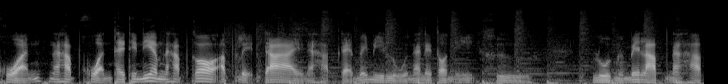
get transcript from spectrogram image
ขวานนะครับขวานไทเทเนียมนะครับ ก็อัปเกรดได้นะครับ แต่ไม่มีรูนนะในตอนนี้คือรูนมันไม่รับนะครับ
